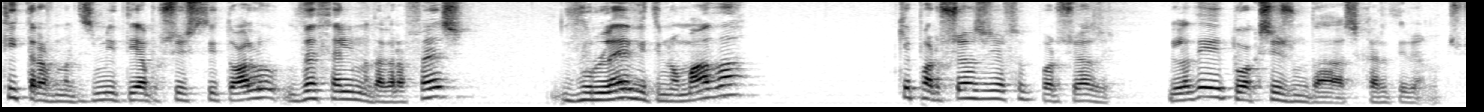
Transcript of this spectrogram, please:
τι τραυματισμοί, τι αποσύσει, τι το άλλο, δεν θέλει μεταγραφές, δουλεύει την ομάδα και παρουσιάζει αυτό που παρουσιάζει. Δηλαδή του αξίζουν τα συγχαρητήρια νομίζω.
